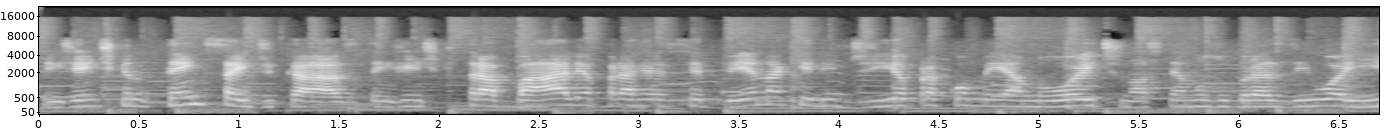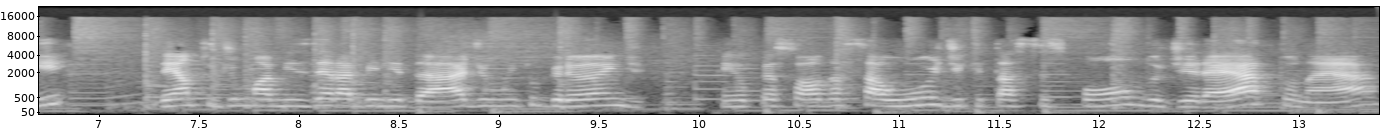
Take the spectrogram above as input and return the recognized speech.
Tem gente que tem que sair de casa, tem gente que trabalha para receber naquele dia para comer à noite. Nós temos o Brasil aí dentro de uma miserabilidade muito grande. Tem o pessoal da saúde que está se expondo direto, né?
